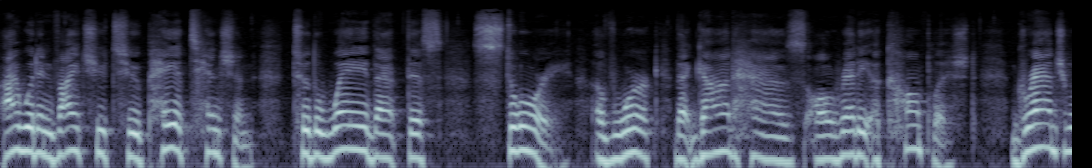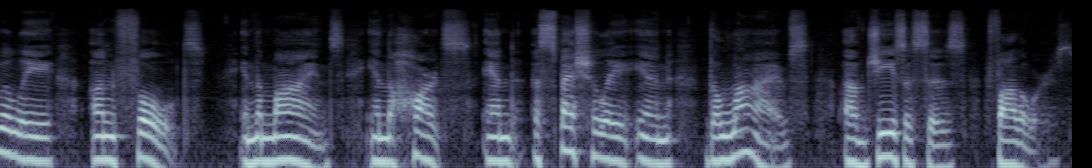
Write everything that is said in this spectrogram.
I would invite you to pay attention to the way that this story of work that God has already accomplished gradually unfolds in the minds, in the hearts, and especially in the lives of Jesus' followers.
